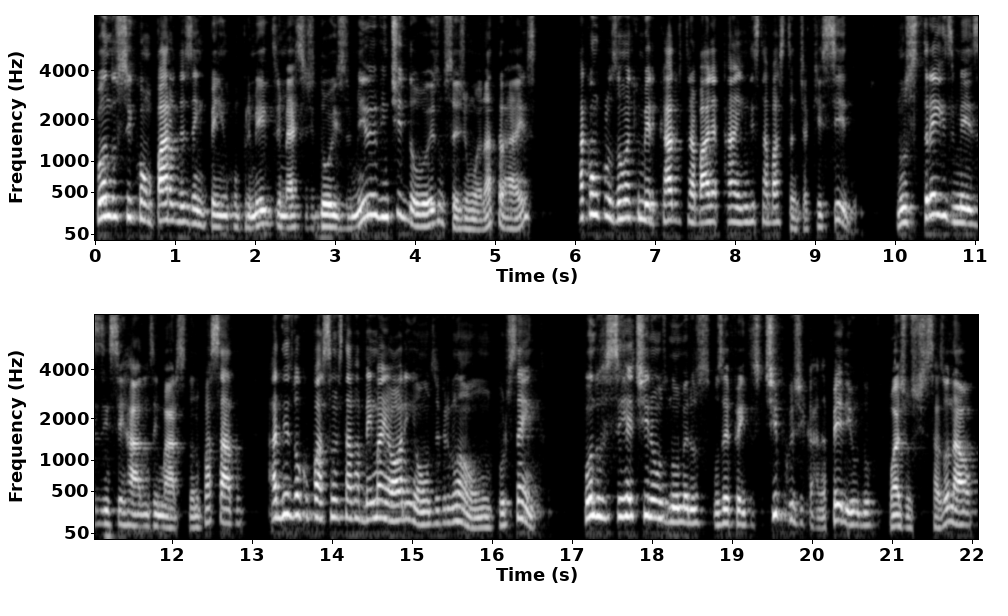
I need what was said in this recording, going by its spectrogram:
Quando se compara o desempenho com o primeiro trimestre de 2022, ou seja, um ano atrás, a conclusão é que o mercado de trabalho ainda está bastante aquecido. Nos três meses encerrados em março do ano passado, a desocupação estava bem maior em 11,1%. Quando se retiram os números, os efeitos típicos de cada período, o ajuste sazonal,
